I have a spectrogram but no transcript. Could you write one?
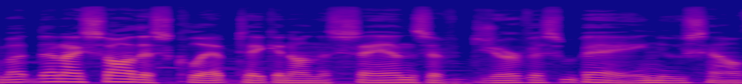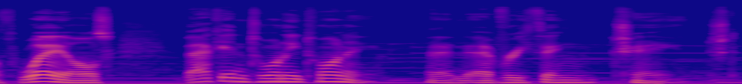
but then I saw this clip taken on the sands of Jervis Bay, New South Wales, back in 2020, and everything changed.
